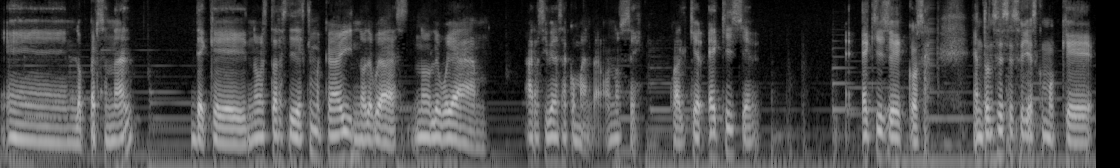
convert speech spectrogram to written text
en lo personal de que no estar así, es que me cae y no le voy a, no le voy a, a recibir esa comanda o no sé, cualquier X, Y, X, Y cosa. Entonces eso ya es como que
